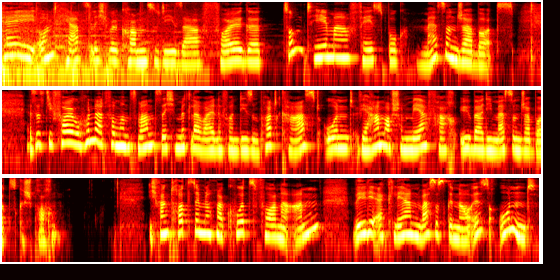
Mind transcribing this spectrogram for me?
Hey und herzlich willkommen zu dieser Folge zum Thema Facebook Messenger Bots. Es ist die Folge 125 mittlerweile von diesem Podcast und wir haben auch schon mehrfach über die Messenger-Bots gesprochen. Ich fange trotzdem noch mal kurz vorne an, will dir erklären, was es genau ist und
